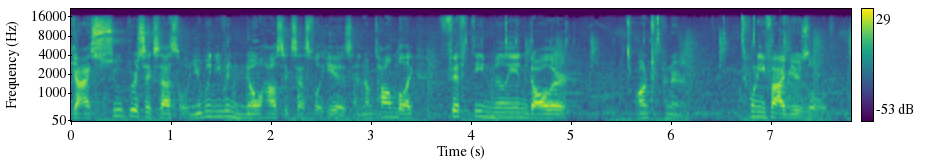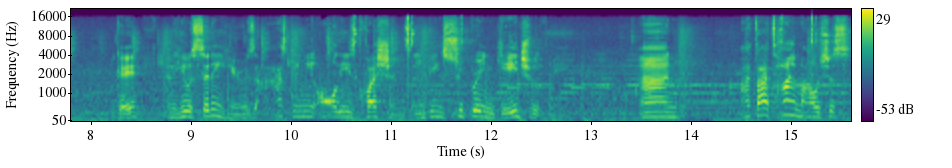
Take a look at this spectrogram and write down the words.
guy super successful. You wouldn't even know how successful he is. And I'm talking about like $50 million entrepreneur, 25 years old. Okay? And he was sitting here, he was asking me all these questions and being super engaged with me. And at that time, I was just,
